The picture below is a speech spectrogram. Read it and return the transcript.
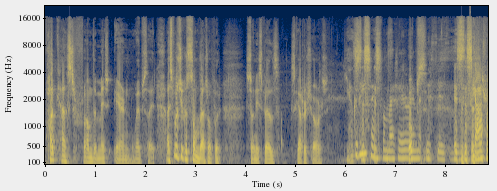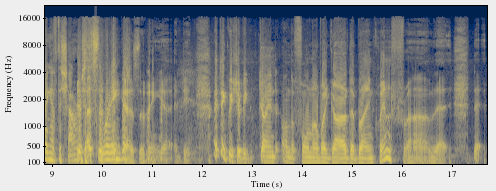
podcast from the Met Éireann website. I suppose you could sum that up with sunny spells, scattered showers. Yes, Good this, evening from Met Éireann. This is it's the scattering of the showers. That's the, the thing. That's the thing. Yeah, indeed. I think we should be joined on the phone now by Garda Brian Quinn from the, the,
